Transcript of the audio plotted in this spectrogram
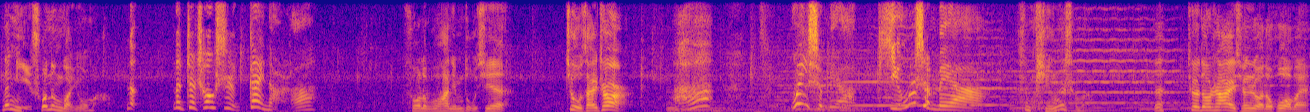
那你说能管用吗？那那这超市盖哪儿啊？说了不怕你们堵心，就在这儿。啊？为什么呀？凭什么呀？是凭什么？哎，这都是爱情惹的祸呗。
